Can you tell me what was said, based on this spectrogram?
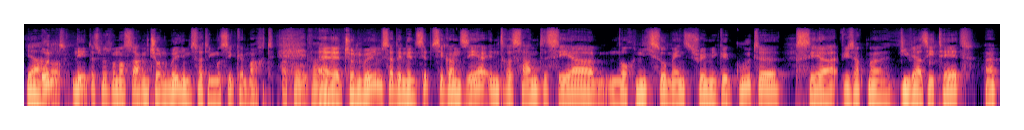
Ja. Und, nee, das muss man noch sagen, John Williams hat die Musik gemacht. Auf jeden Fall. Äh, John Williams hat in den 70ern sehr interessante, sehr noch nicht so mainstreamige, gute, sehr, wie sagt man, Diversität. Ja,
